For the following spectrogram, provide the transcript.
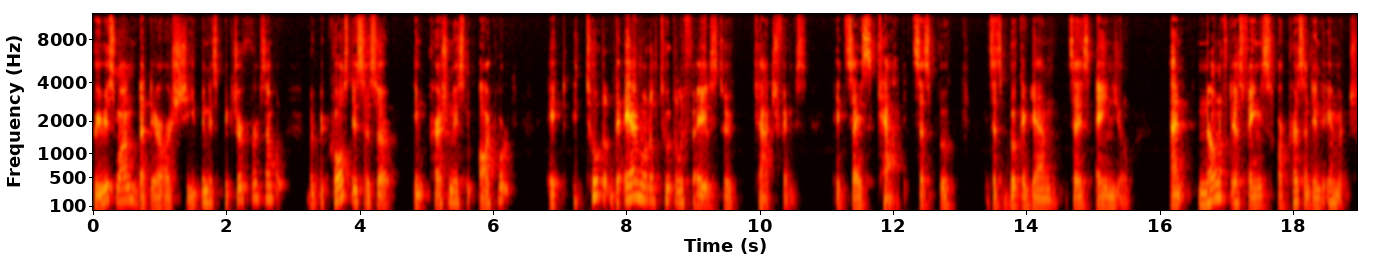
previous one that there are sheep in this picture, for example. But because this is a impressionism artwork, it, it total, the AI model totally fails to catch things. It says cat, it says book, it says book again, it says angel. And none of those things are present in the image.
